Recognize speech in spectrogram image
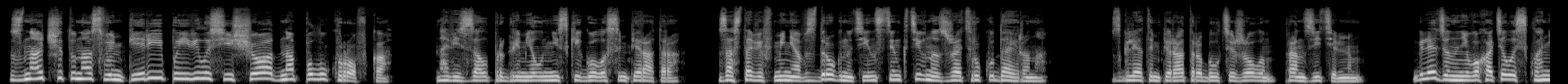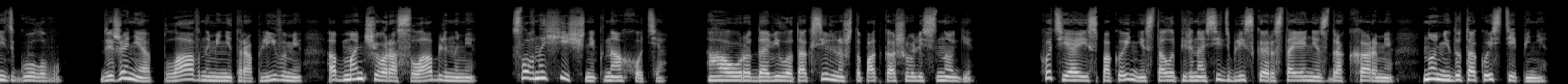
«Значит, у нас в Империи появилась еще одна полукровка», на весь зал прогремел низкий голос императора, заставив меня вздрогнуть и инстинктивно сжать руку Дайрона. Взгляд императора был тяжелым, пронзительным. Глядя на него, хотелось склонить голову. Движения плавными, неторопливыми, обманчиво расслабленными, словно хищник на охоте. аура давила так сильно, что подкашивались ноги. Хоть я и спокойнее стала переносить близкое расстояние с Дракхарами, но не до такой степени.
